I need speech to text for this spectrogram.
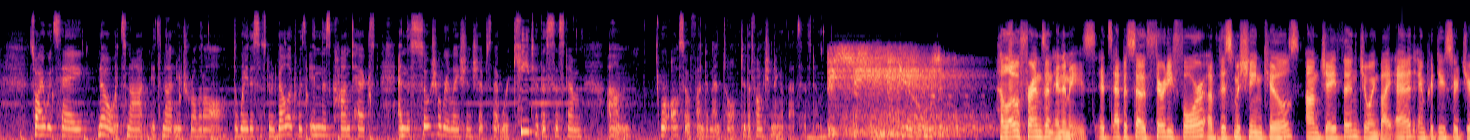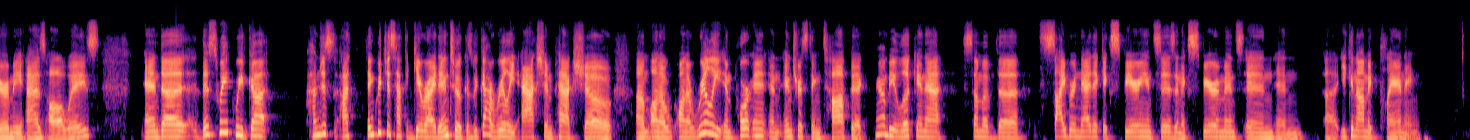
So I would say no, it's not. It's not neutral at all. The way the system developed was in this context, and the social relationships that were key to the system um, were also fundamental to the functioning of that system. Hello, friends and enemies. It's episode 34 of This Machine Kills. I'm Jathan, joined by Ed and producer Jeremy, as always. And uh, this week we've got I'm just, I think we just have to get right into it because we've got a really action-packed show um, on a on a really important and interesting topic. We're to be looking at some of the cybernetic experiences and experiments in in uh, economic planning,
